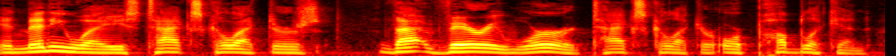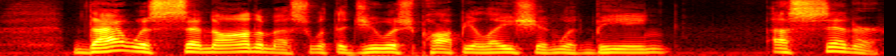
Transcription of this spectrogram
in many ways, tax collectors, that very word, tax collector or publican, that was synonymous with the Jewish population with being a sinner.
